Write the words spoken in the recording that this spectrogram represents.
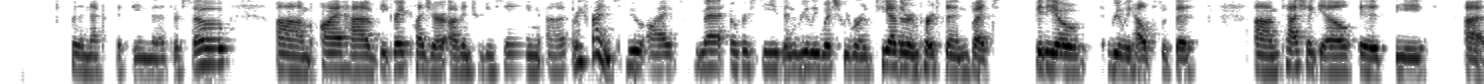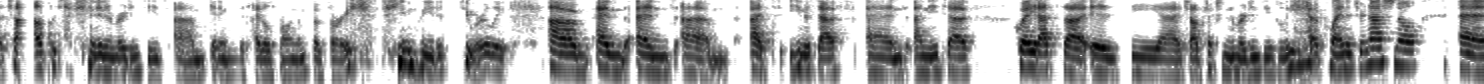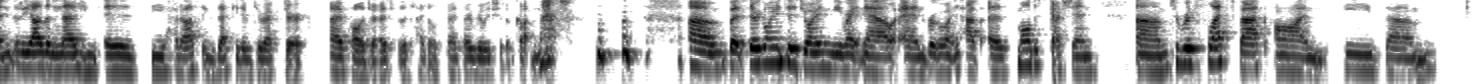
for the next 15 minutes or so. Um, I have the great pleasure of introducing uh, three friends who I've met overseas and really wish we were together in person, but video really helps with this. Um, Tasha Gill is the uh, Child Protection in Emergencies, um, getting the titles wrong, I'm so sorry, team lead, it's too early, um, and, and um, at UNICEF, and Anita Queirazza is the uh, Child Protection Emergencies lead at Plan International, and Riyad al-Najm is the Hurras Executive Director. I apologize for the titles, guys. I really should have gotten that. um, but they're going to join me right now, and we're going to have a small discussion um, to reflect back on these um,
